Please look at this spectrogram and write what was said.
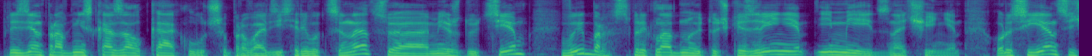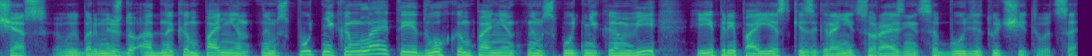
Президент, правда, не сказал, как лучше проводить ревакцинацию, а между тем выбор с прикладной точки зрения имеет значение. У россиян сейчас выбор между однокомпонентным спутником Light и двухкомпонентным спутником Ви, и при поездке за границу разница будет учитываться,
